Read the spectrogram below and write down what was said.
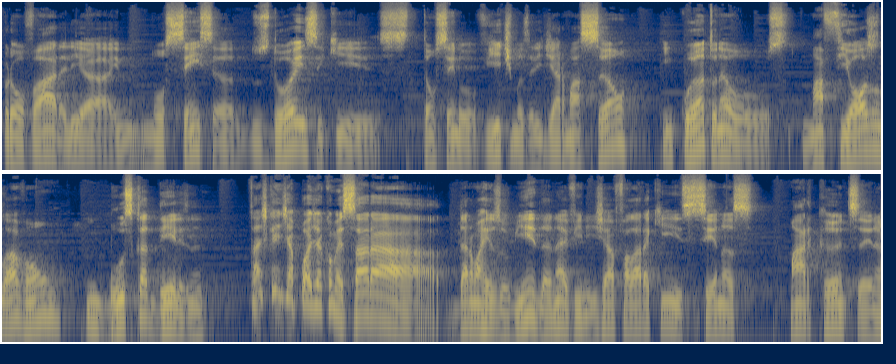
provar ali a inocência dos dois e que estão sendo vítimas ali de armação, enquanto né, os mafiosos lá vão em busca deles, né. Então acho que a gente já pode já começar a dar uma resumida, né, Vini? Já falar aqui cenas marcantes aí, né,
